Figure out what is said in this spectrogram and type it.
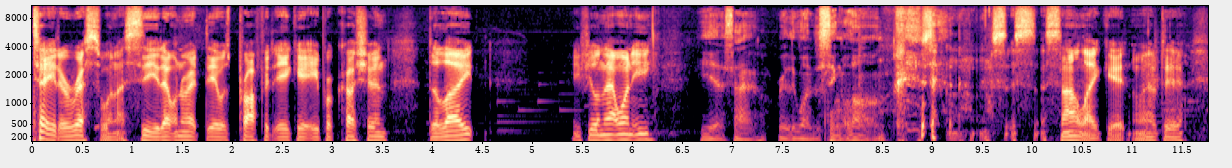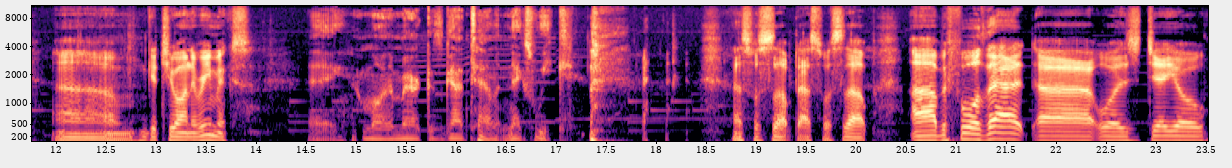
tell you the rest one I see. That one right there was Prophet, aka Percussion Delight. You feeling that one, E? Yes, I really wanted to sing along. It's- it's- it sound like it. We'll have to um, get you on the remix. Hey, I'm on America's Got Talent next week. That's what's up. That's what's up. Uh, before that uh, was Jo,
